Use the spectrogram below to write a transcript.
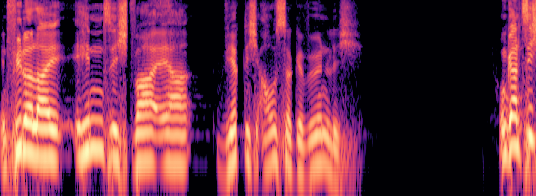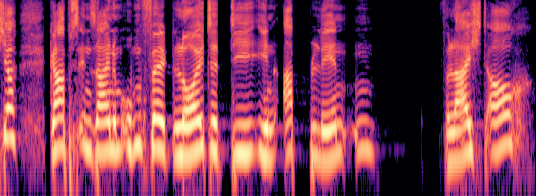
In vielerlei Hinsicht war er wirklich außergewöhnlich. Und ganz sicher gab es in seinem Umfeld Leute, die ihn ablehnten, vielleicht auch,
